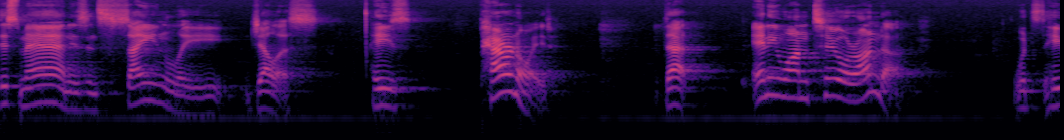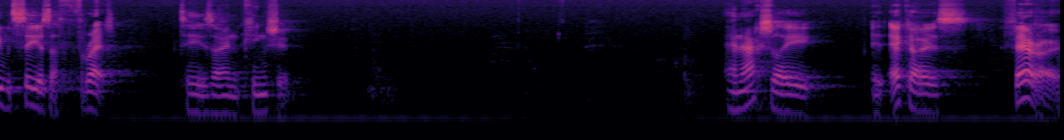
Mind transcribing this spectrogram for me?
This man is insanely jealous. He's paranoid that anyone two or under would, he would see as a threat to his own kingship. And actually, it echoes Pharaoh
